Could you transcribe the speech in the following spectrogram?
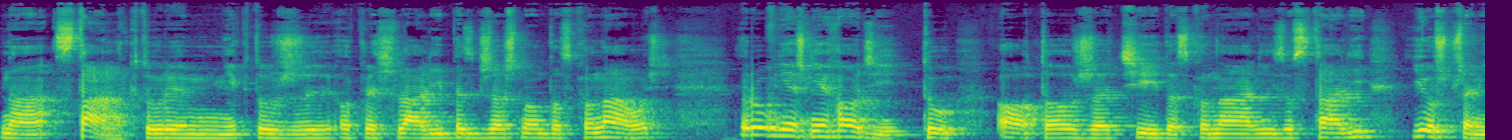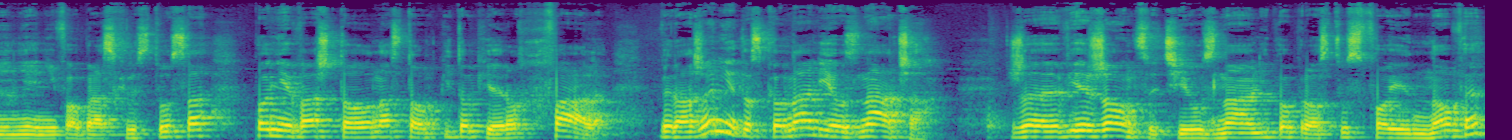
na stan, którym niektórzy określali bezgrzeszną doskonałość. Również nie chodzi tu o to, że ci doskonali zostali już przemienieni w obraz Chrystusa, ponieważ to nastąpi dopiero w chwale. Wyrażenie doskonali oznacza, że wierzący ci uznali po prostu swoje nowe,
